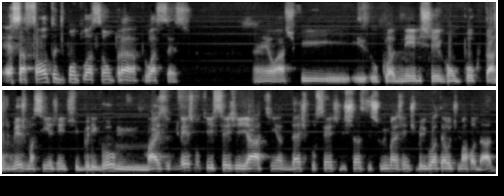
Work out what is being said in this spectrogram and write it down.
essa falta de pontuação para o acesso. É, eu acho que o Claudinei ele chegou um pouco tarde, mesmo assim a gente brigou, mas mesmo que seja, ah, tinha 10% de chance de subir, mas a gente brigou até a última rodada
